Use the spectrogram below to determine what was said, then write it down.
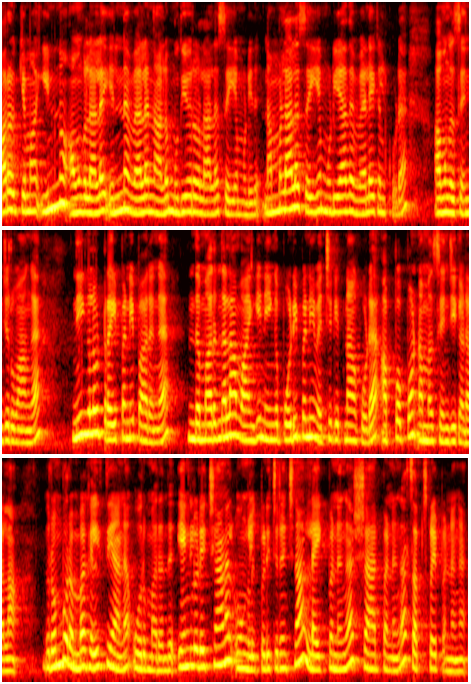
ஆரோக்கியமாக இன்னும் அவங்களால என்ன வேலைனாலும் முதியோர்களால் செய்ய முடியுது. நம்மளால் செய்ய முடியாத வேலைகள் கூட அவங்க செஞ்சுருவாங்க. நீங்களும் ட்ரை பண்ணி பாருங்கள் இந்த மருந்தெல்லாம் வாங்கி நீங்கள் பொடி பண்ணி வச்சுக்கிட்டனா கூட அப்பப்போ நம்ம செஞ்சுக்கிடலாம் ரொம்ப ரொம்ப ஹெல்த்தியான ஒரு மருந்து. எங்களுடைய சேனல் உங்களுக்கு பிடிச்சிருந்துச்சுன்னா லைக் பண்ணுங்கள் ஷேர் பண்ணுங்கள் சப்ஸ்கிரைப் பண்ணுங்கள்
